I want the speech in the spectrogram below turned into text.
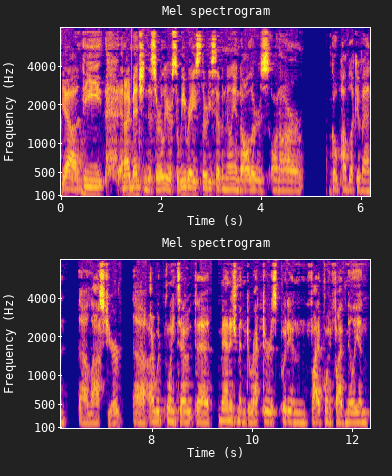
Yeah, the and I mentioned this earlier. So we raised $37 million on our Go Public event uh, last year. Uh, I would point out that management and directors put in 5.5 million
